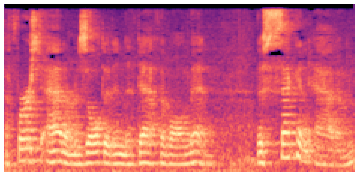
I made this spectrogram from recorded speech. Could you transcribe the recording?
The first Adam resulted in the death of all men. The second Adam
